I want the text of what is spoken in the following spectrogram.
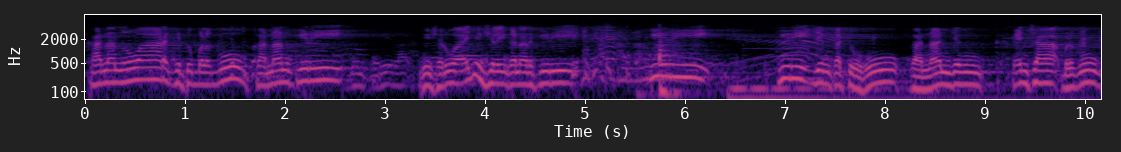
kanan luar gitu beleguk kanan kiri seru aja siling kanan kiri kiri kiri jeng kacuhu kanan jeng kenca beleguk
